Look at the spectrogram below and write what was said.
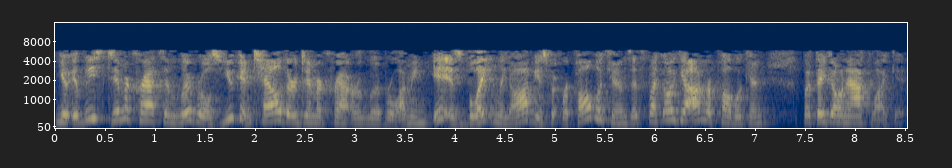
You know, at least Democrats and liberals, you can tell they're Democrat or liberal. I mean, it is blatantly obvious, but Republicans, it's like, oh yeah, I'm Republican, but they don't act like it.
